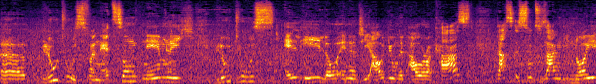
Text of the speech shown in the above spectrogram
äh, Bluetooth-Vernetzung, nämlich Bluetooth LE Low Energy Audio mit Auracast das ist sozusagen die neue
